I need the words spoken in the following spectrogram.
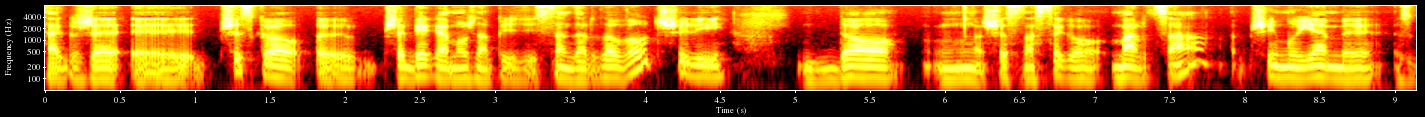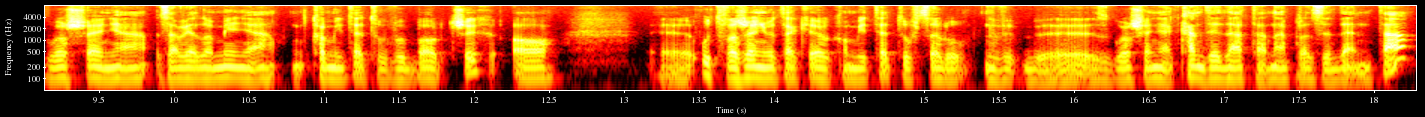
Także y, wszystko y, przebiega, można powiedzieć, standardowo, czyli do 16 mm, marca przyjmujemy zgłoszenia, zawiadomienia komitetów wyborczych o y, utworzeniu takiego komitetu w celu zgłoszenia kandydata na prezydenta.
